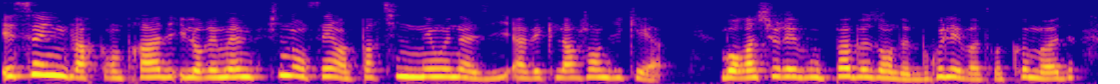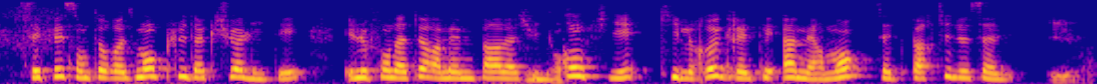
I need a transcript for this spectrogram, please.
Et ce Ingvar Kamprad, il aurait même financé un parti néo-nazi avec l'argent d'Ikea. Bon, rassurez-vous, pas besoin de brûler votre commode, ces faits sont heureusement plus d'actualité, et le fondateur a même par la suite Bon. confié qu'il regrettait amèrement cette partie de sa vie. Il est mort.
